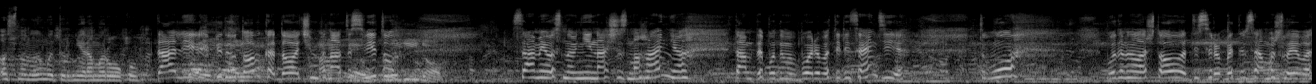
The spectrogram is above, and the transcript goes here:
основними турнірами року. Далі підготовка до чемпіонату світу. самі основні наші змагання, там, де будемо виборювати ліцензії. Тому будемо налаштовуватися, робити все можливе.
